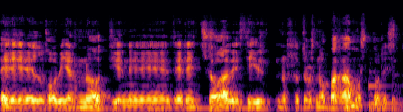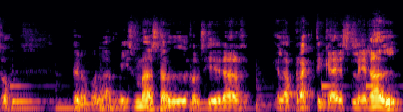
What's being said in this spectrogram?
eh, el gobierno tiene derecho a decir nosotros no pagamos por esto. Pero con las mismas, al considerar que la práctica es legal,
